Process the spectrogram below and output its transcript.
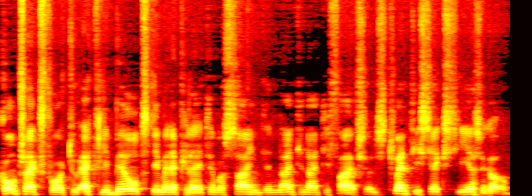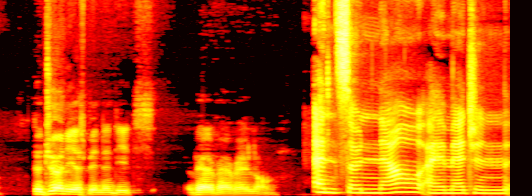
contract for to actually build the manipulator was signed in 1995, so it's 26 years ago. The journey has been indeed very, very, very long. And so now I imagine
